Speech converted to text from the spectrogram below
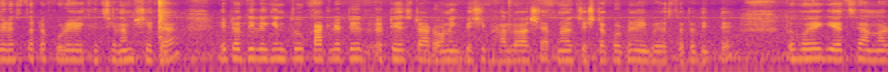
বেরেস্তাটা করে রেখেছিলাম সেটা। এটা দিলে কিন্তু কাটলেটের টেস্ট আরও অনেক বেশি ভালো আসে। আপনারা চেষ্টা করবেন এই বেরেস্তাটা দিতে। তো হয়ে গিয়েছে আমার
